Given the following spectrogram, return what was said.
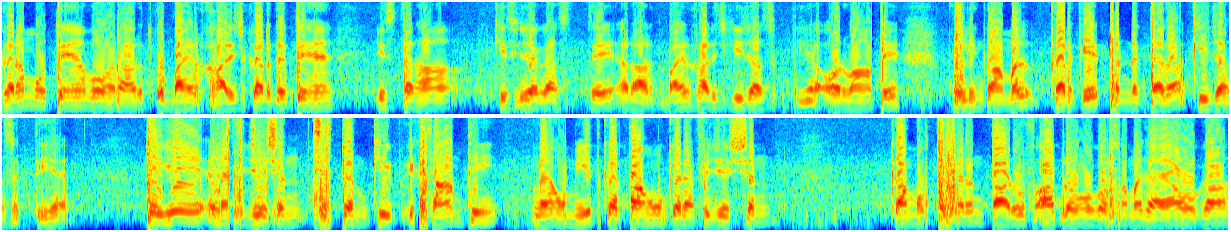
گرم ہوتے ہیں، وہ حرارت کو باہر خارج کر دیتے ہیں۔ اس طرح کسی جگہ سے حرارت باہر خارج کی جا سکتی ہے اور وہاں پہ کولنگ کا عمل کر کے ٹھنڈک پیدا کی جا سکتی ہے۔ تو یہ ریفریجریشن سسٹم کی اقسام تھی۔ میں امید کرتا ہوں کہ ریفریجریشن کا مختصراً تعارف آپ لوگوں کو سمجھ آیا ہوگا۔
